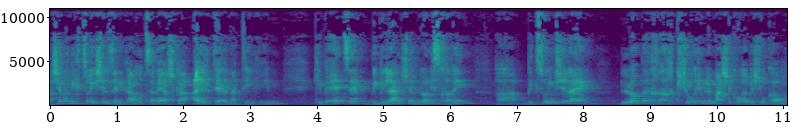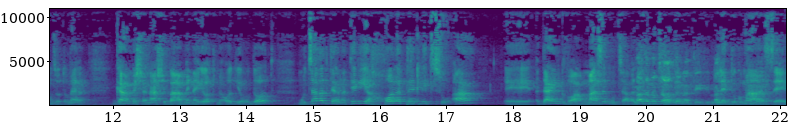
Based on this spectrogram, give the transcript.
השם המקצועי של זה נקרא מוצרי השקעה אלטרנטיביים, כי בעצם בגלל שהם לא נסחרים, הביצועים שלהם לא בהכרח קשורים למה שקורה בשוק ההון. זאת אומרת, גם בשנה שבה המניות מאוד יורדות, מוצר אלטרנטיבי יכול לתת לי תשואה אה, עדיין גבוהה. מה זה מוצר אלטרנטיבי? מה זה מוצר אלטרנטיבי? לדוגמה, זה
